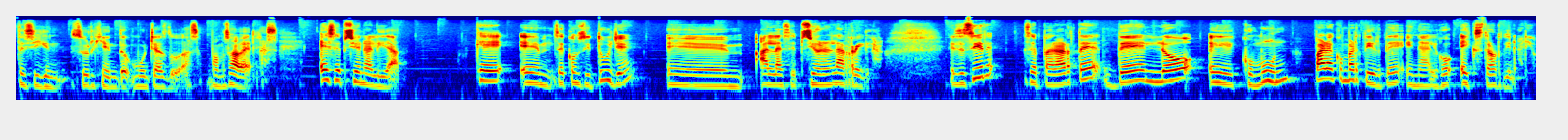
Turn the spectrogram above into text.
te siguen surgiendo muchas dudas. Vamos a verlas. Excepcionalidad, que em, se constituye em, a la excepción a la regla. Es decir, separarte de lo eh, común para convertirte en algo extraordinario.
